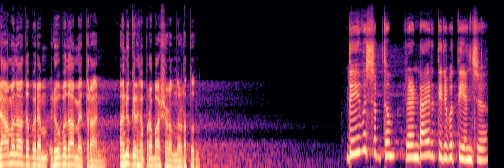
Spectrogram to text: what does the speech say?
രാമനാഥപുരം രൂപതാമെത്രാൻ അനുഗ്രഹ പ്രഭാഷണം നടത്തുന്നു. ദൈവശബ്ദം രണ്ടായിരത്തി ഇരുപത്തിയഞ്ച്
